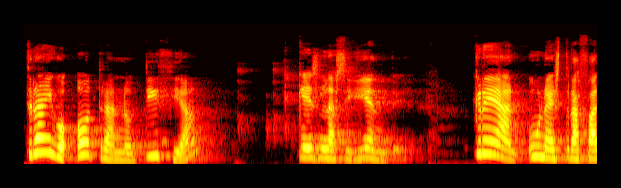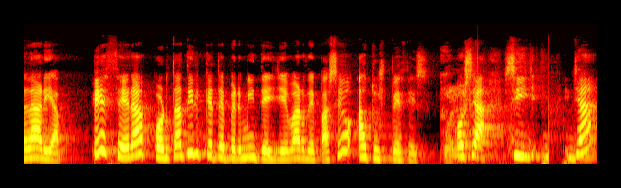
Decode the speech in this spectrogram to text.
Traigo otra noticia que es la siguiente. Crean una estrafalaria pecera portátil que te permite llevar de paseo a tus peces. O sea, si ya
